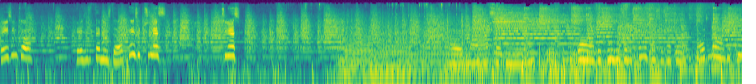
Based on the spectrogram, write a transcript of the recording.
Daisinko, Daisy ten jízdo. Daisy, přines. Přines. Hodná, sedni. Jo, děkuji, že to dostaneš asi za to. Hodná, děkuji.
